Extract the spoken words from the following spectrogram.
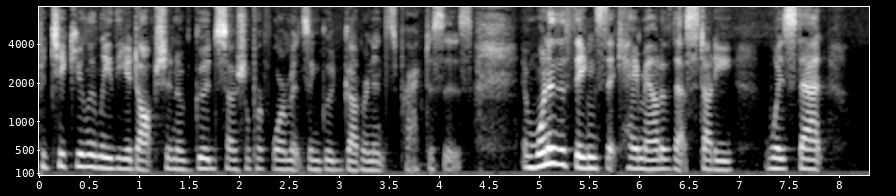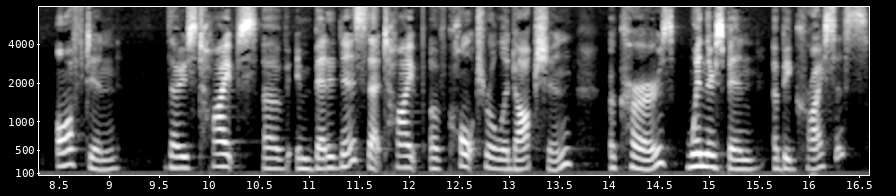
particularly the adoption of good social performance and good governance practices. And one of the things that came out of that study was that often those types of embeddedness, that type of cultural adoption occurs when there's been a big crisis.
